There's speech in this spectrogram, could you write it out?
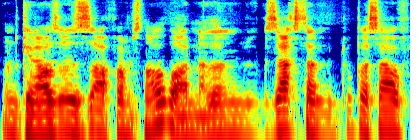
Und genauso ist es auch beim Snowboarden. Also du sagst dann, du pass auf,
